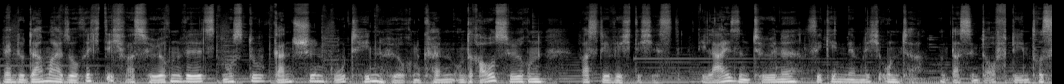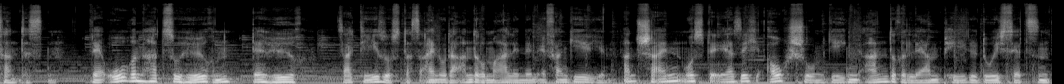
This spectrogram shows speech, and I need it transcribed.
Wenn du da mal so richtig was hören willst, musst du ganz schön gut hinhören können und raushören, was dir wichtig ist. Die leisen Töne, sie gehen nämlich unter und das sind oft die interessantesten. Wer Ohren hat zu hören, der höre sagt Jesus das ein oder andere Mal in den Evangelien. Anscheinend musste er sich auch schon gegen andere Lärmpegel durchsetzen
